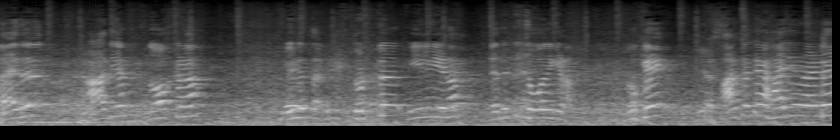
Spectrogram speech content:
അതായത് ആദ്യം നോക്കണം. തൊട്ട് ഫീൽ ചെയ്യണം എന്നിട്ട് ചോദിക്കണം. ഓക്കെ ആർക്കൊക്കെ ഹരി വേണ്ടേ?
